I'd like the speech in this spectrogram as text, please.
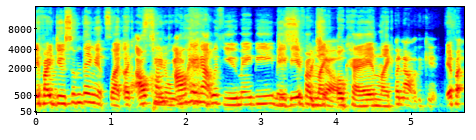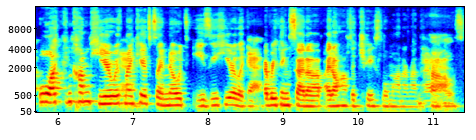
if I do something, it's like like I'll, I'll come, I'll hang out with you maybe, maybe if I'm like chill. okay and like but not with the kids. If I well, I can come here with yeah. my kids because I know it's easy here, like yeah. everything's set up. I don't have to chase Lomana around the yeah. house.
